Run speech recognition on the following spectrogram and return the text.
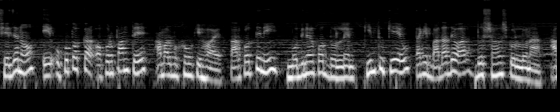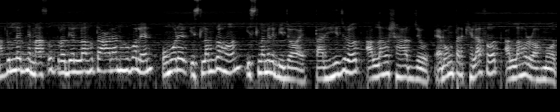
সে যেন এই উপত্যকার অপর প্রান্তে আমার মুখোমুখি হয়। তারপর তিনি মদিনার পথ ধরলেন, কিন্তু কেউ তাকে বাধা দেওয়ার দুঃসাহস করল না। আবদুল্লাহ ইবনে মাসউদ রাদিয়াল্লাহু তাআলাহু বলেন, ওমরের ইসলাম গ্রহণ ইসলামের বিজয়। তার হিজরত আল্লাহর সাহায্য এবং তার খেলাফত আল্লাহর রহমত।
